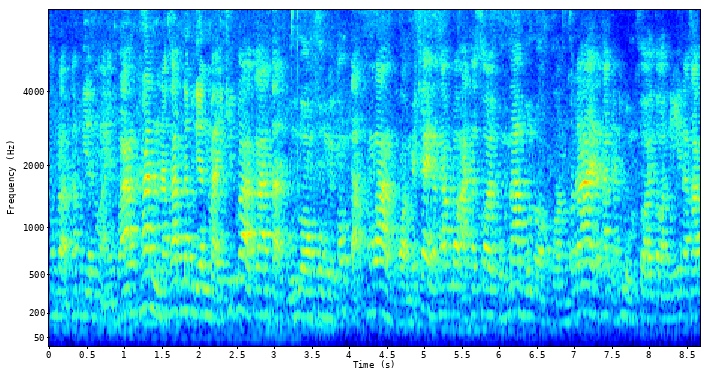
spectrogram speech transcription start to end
สำหรับนักเรียนใหม่บางท่านนะครับ นักเรียนใหม่คิดว่าการตัดผมรองทรงเนี่ยต้องตัดข้างล่างก่อนไม่ใช่นะครับ เราอาจจะซอยผมด้านบนออกก่อนก็ได้นะครับอย่างที่ผมซอยตอนนี้นะครับ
